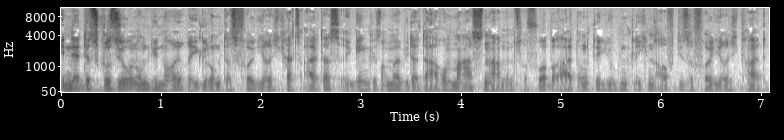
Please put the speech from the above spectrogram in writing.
In der Diskussion um die Neuregelung des Volljährigkeitsalters ging es immer wieder darum, Maßnahmen zur Vorbereitung der Jugendlichen auf diese Volljährigkeit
